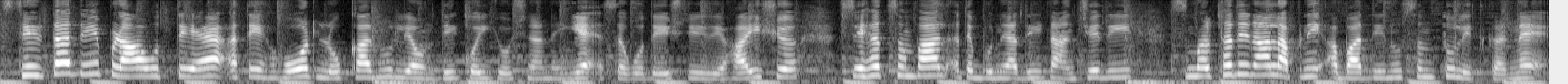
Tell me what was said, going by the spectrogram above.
ਸਥਿਰਤਾ ਦੇ ਪੜਾਅ ਉੱਤੇ ਹੈ ਅਤੇ ਹੋਰ ਲੋਕਾਂ ਨੂੰ ਲਿਆਉਣ ਦੀ ਕੋਈ ਯੋਜਨਾ ਨਹੀਂ ਹੈ। ਸਗੋਂ ਦੇਸ਼ ਦੀ ਰਿਹਾਇਸ਼ ਸਿਹਤ ਸੰਭਾਲ ਅਤੇ ਬੁਨਿਆਦੀ ਢਾਂਚੇ ਦੀ ਸਮਰੱਥਾ ਦੇ ਨਾਲ ਆਪਣੀ ਆਬਾਦੀ ਨੂੰ ਸੰਤੁਲਿਤ ਕਰਨਾ ਹੈ।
